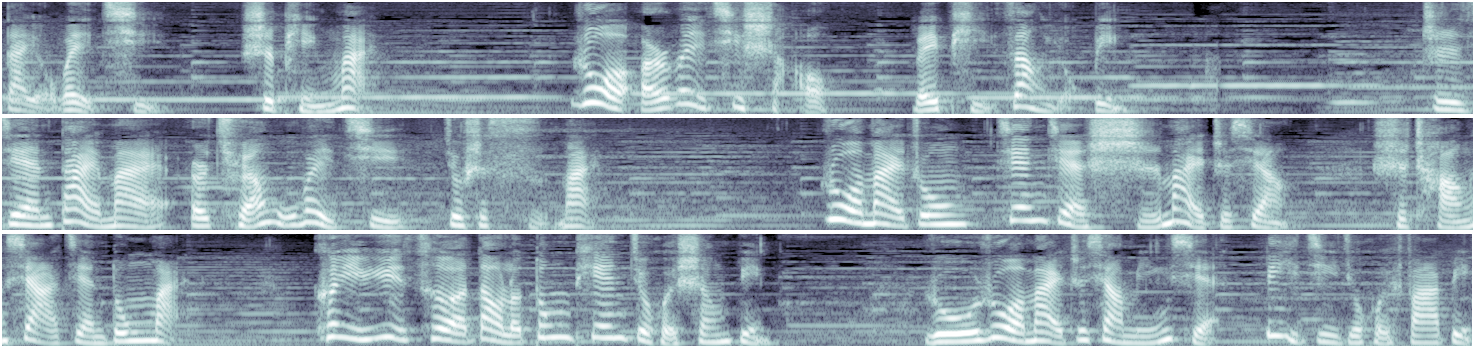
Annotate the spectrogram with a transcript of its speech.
带有胃气，是平脉；弱而胃气少，为脾脏有病。只见带脉而全无胃气，就是死脉。弱脉中兼见实脉之象，是长夏见冬脉，可以预测到了冬天就会生病。如弱脉之象明显，立即就会发病。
